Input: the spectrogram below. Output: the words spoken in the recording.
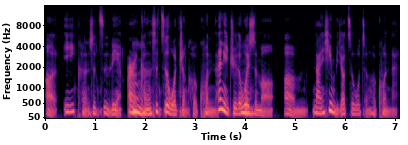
呃，一可能是自恋，二可能是自我整合困难。那、嗯、你觉得为什么嗯、呃，男性比较自我整合困难？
